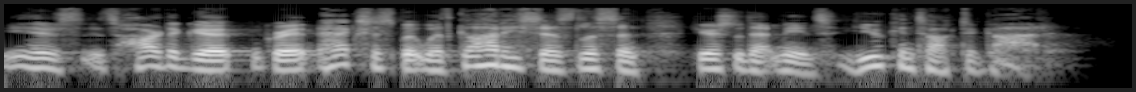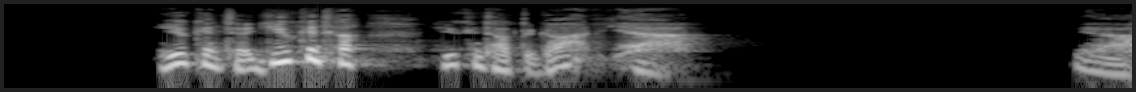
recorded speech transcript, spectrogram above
it's hard to get grant access, but with God, He says, listen, here's what that means. You can talk to God. You can, t- you can, t- you can talk to God. Yeah. Yeah.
